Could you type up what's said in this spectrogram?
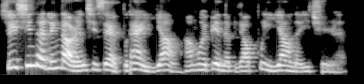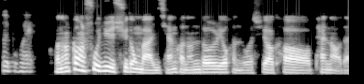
所以新的领导人其实也不太一样，他们会变得比较不一样的一群人，会不会？可能更数据驱动吧。以前可能都有很多需要靠拍脑袋，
